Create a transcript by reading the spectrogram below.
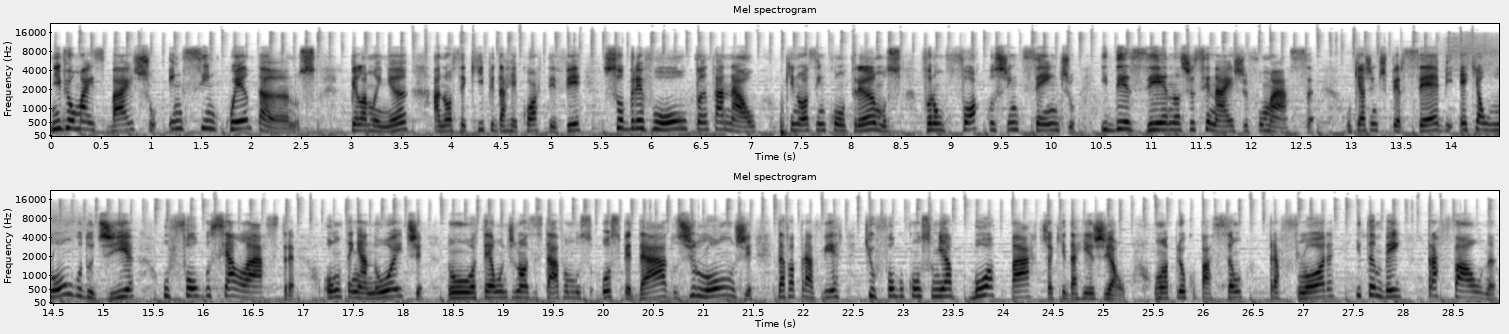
nível mais baixo em 50 anos. Pela manhã, a nossa equipe da Record TV sobrevoou o Pantanal. Que nós encontramos foram focos de incêndio e dezenas de sinais de fumaça. O que a gente percebe é que ao longo do dia o fogo se alastra. Ontem à noite, no hotel onde nós estávamos hospedados, de longe dava para ver que o fogo consumia boa parte aqui da região. Uma preocupação para a flora e também para a fauna.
